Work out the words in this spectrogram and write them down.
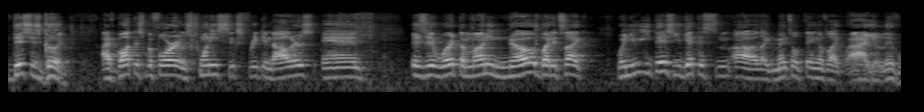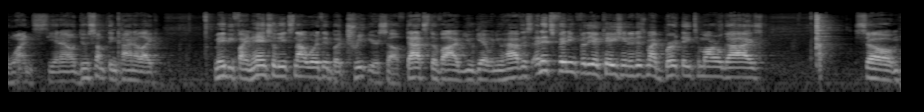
this is good. I've bought this before. It was 26 freaking dollars. And is it worth the money? No, but it's like when you eat this, you get this uh, like mental thing of like, ah, you live once, you know, do something kind of like maybe financially it's not worth it, but treat yourself. That's the vibe you get when you have this. And it's fitting for the occasion. It is my birthday tomorrow, guys. So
